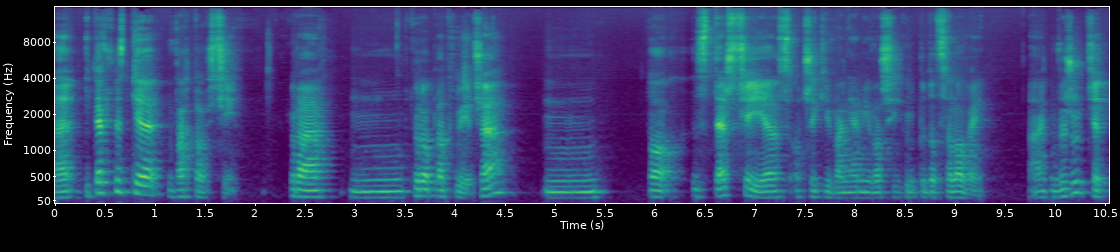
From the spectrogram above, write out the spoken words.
E, I te wszystkie wartości, które, mm, które opracujecie, mm, to zderzcie je z oczekiwaniami waszej grupy docelowej. Tak? Wyrzućcie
